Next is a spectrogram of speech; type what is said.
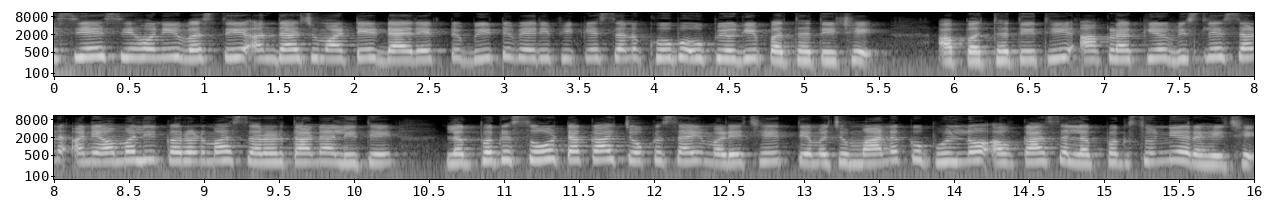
એશિયાઈ સિંહોની વસ્તી અંદાજ માટે ડાયરેક્ટ બીટ વેરિફિકેશન ખૂબ ઉપયોગી પદ્ધતિ છે. આ પદ્ધતિથી આંકડાકીય વિશ્લેષણ અને અમલીકરણમાં સરળતાના લીધે લગભગ સો ટકા ચોકસાઈ મળે છે તેમજ માનક ભૂલનો અવકાશ લગભગ શૂન્ય રહે છે.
